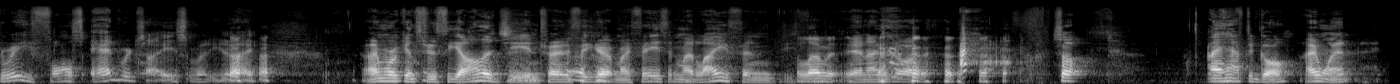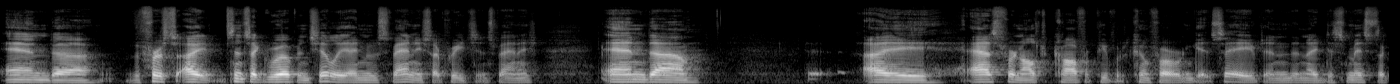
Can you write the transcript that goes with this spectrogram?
grief, false advertisement. You know, I, I'm working through theology and trying to figure out my faith in my life, and I love it. and I'm going. so I have to go. I went, and uh, the first I since I grew up in Chile, I knew Spanish. I preached in Spanish, and um, I asked for an altar call for people to come forward and get saved, and then I dismissed the,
